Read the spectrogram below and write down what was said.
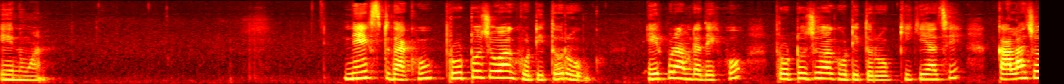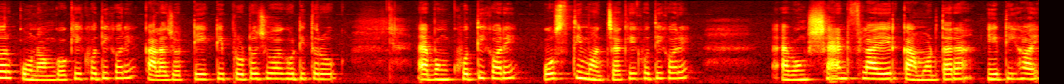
N one. Next দেখো, প্রোটোজোয়া ঘটিত রোগ। এরপর আমরা দেখব প্রোটোজোয়া ঘটিত রোগ কী কী আছে। কালাজ্বর কোন অঙ্গকে ক্ষতি করে? কালাজ্বরটি একটি প্রোটোজোয়া ঘটিত রোগ এবং ক্ষতি করে অস্থি মজ্জাকে ক্ষতি করে এবং স্যান্ড ফ্লাইয়ের কামড় দ্বারা এটি হয়।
